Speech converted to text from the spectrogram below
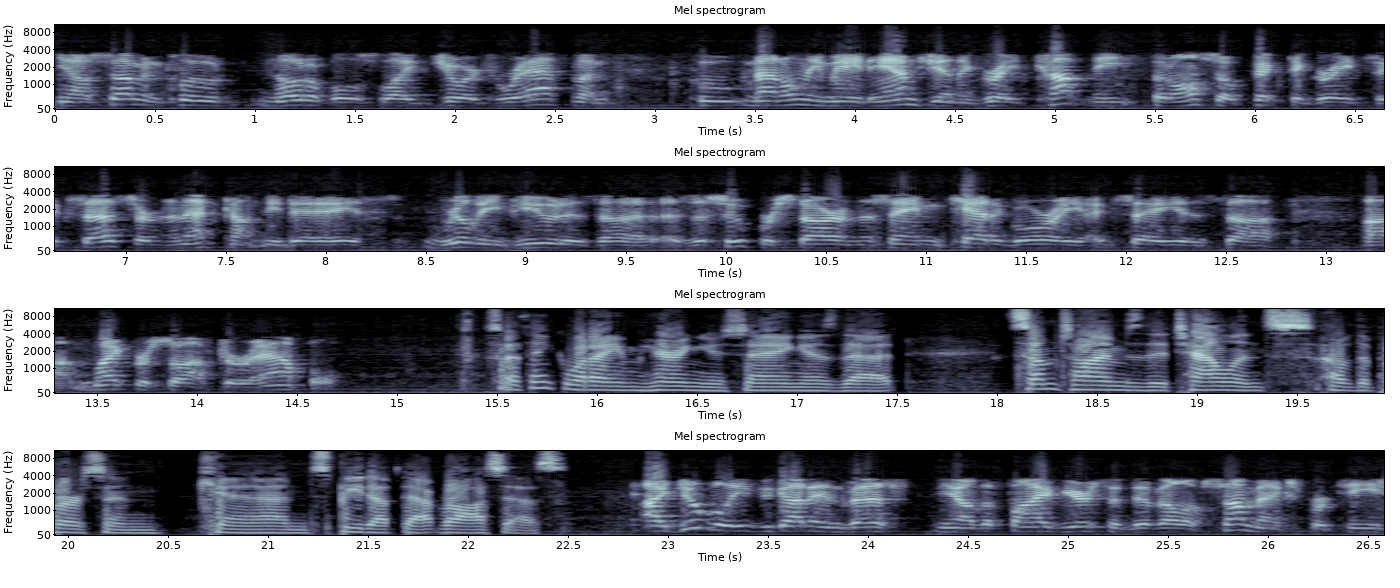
You know, some include notables like George Rathmann, who not only made Amgen a great company, but also picked a great successor. And that company today is really viewed as a, as a superstar in the same category, I'd say, as uh, uh, Microsoft or Apple. So I think what I'm hearing you saying is that sometimes the talents of the person can speed up that process. I do believe you've got to invest, you know, the five years to develop some expertise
